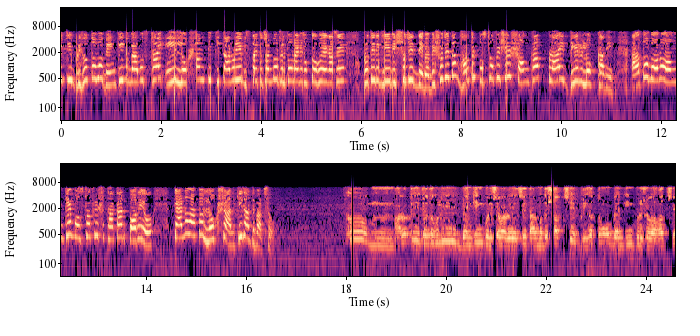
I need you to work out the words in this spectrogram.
একটি বৃহত্তম ব্যাংকিং ব্যবস্থায় এই লোকসানটি কি কারণে? বিস্তারিত জানব। টেলিফোন লাইনে যুক্ত হয়ে গেছে প্রতিনিধি বিশ্বজিৎ দেব। বিশ্বজিৎ ভারতের পোস্ট অফিসের সংখ্যা প্রায় দেড় লক্ষাধিক এত বড় অঙ্কে পোস্ট অফিস থাকার পরেও কেন এত লোকসান? কি জানতে পারছ? ভারতে যতগুলি ব্যাংকিং পরিষেবা রয়েছে, তার মধ্যে সবচেয়ে বৃহত্তম ব্যাংকিং পরিষেবা হচ্ছে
